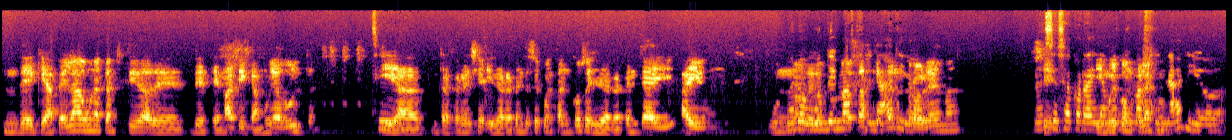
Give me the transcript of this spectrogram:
de que apela a una cantidad de, de temática muy adulta Sí. y a referencia, y de repente se cuentan cosas, y de repente hay, hay un, uno Bueno, de los que está en imaginario. problema. No Sí, sé si acordáis de muy. Imaginario.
